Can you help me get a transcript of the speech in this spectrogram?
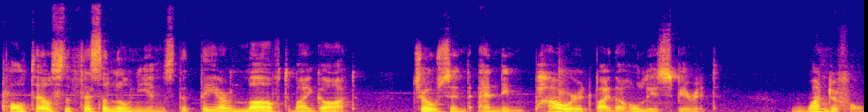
Paul tells the Thessalonians that they are loved by God, chosen and empowered by the Holy Spirit. Wonderful!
